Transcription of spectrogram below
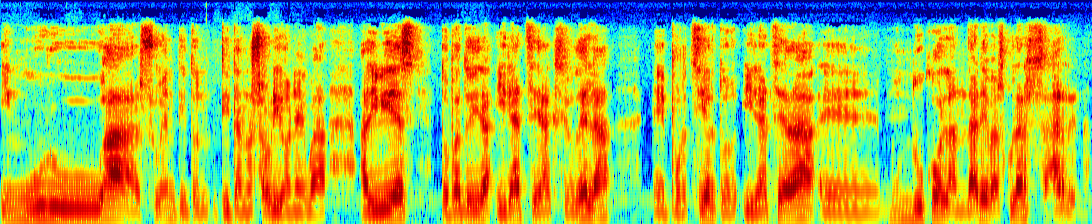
ingurua zuen titon, titanosaurio honek. Ba, adibidez, topatu dira iratzeak zeudela, e, por zierto, iratzea da e, munduko landare baskular zaharrena.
